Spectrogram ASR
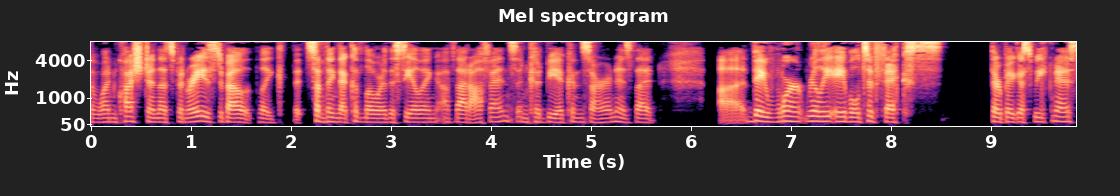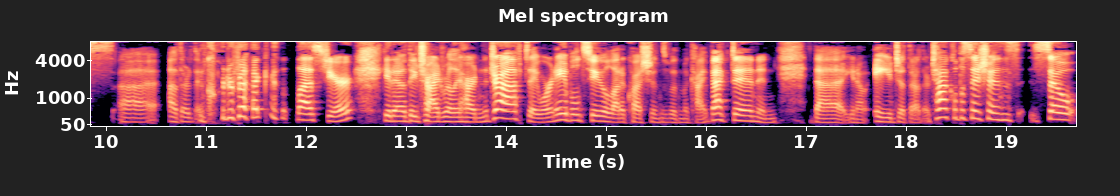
the one question that's been raised about like something that could lower the ceiling of that offense and could be a concern is that uh, they weren't really able to fix their biggest weakness uh, other than quarterback last year. You know, they tried really hard in the draft. They weren't able to. A lot of questions with Mekhi Becton and the, you know, age at their other tackle positions. So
